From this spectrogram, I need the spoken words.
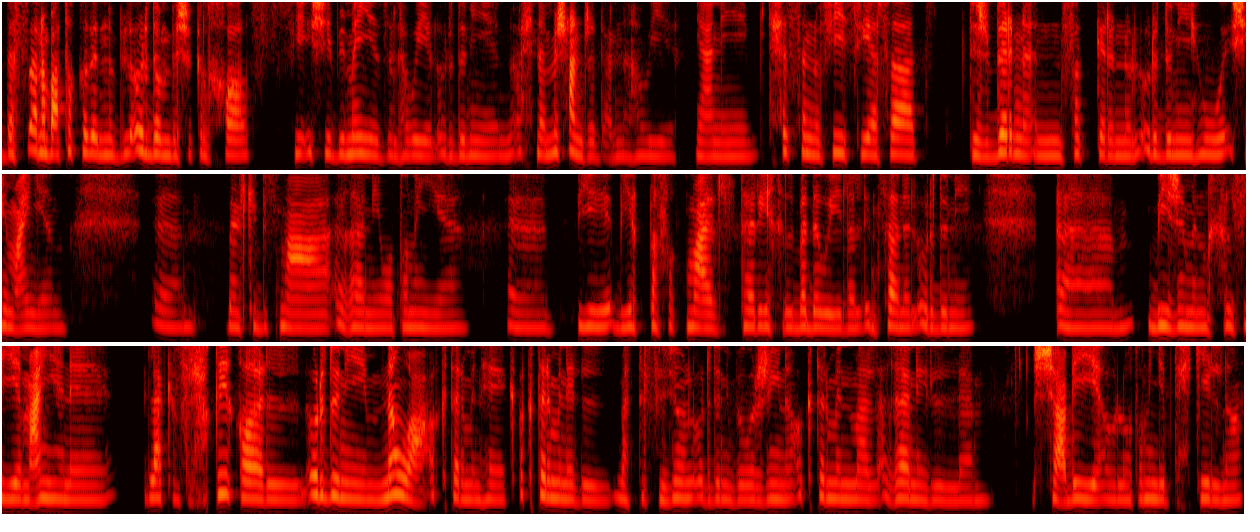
بس أنا بعتقد إنه بالأردن بشكل خاص في إشي بيميز الهوية الأردنية إنه إحنا مش عن جد عنا هوية. يعني بتحس إنه في سياسات بتجبرنا إنه نفكر إنه الأردني هو إشي معين آه، بلكي بسمع أغاني وطنية آه، بي- بيتفق مع التاريخ البدوي للإنسان الأردني بيجي من خلفية معينة. لكن في الحقيقة الأردني منوع أكتر من هيك أكتر من ما التلفزيون الأردني بيورجينا أكتر من ما الأغاني ال- الشعبية أو الوطنية بتحكي لنا. آه،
